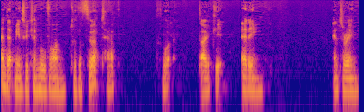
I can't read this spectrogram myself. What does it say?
And that means we can move on to the third tab for directly adding, entering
